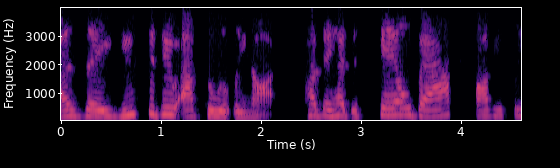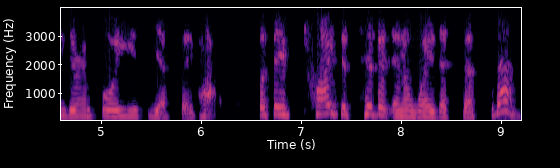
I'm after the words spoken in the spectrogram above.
as they used to do? Absolutely not. Have they had to scale back? Obviously, their employees, yes, they've had. But they've tried to pivot in a way that's best for them.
